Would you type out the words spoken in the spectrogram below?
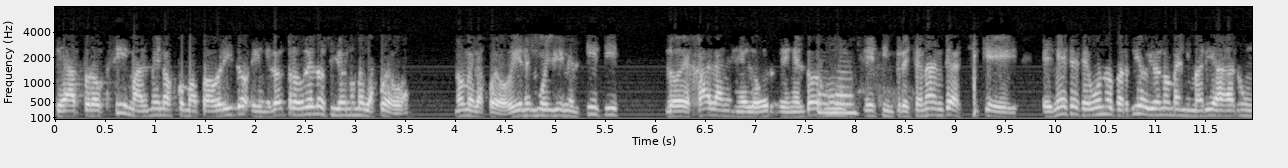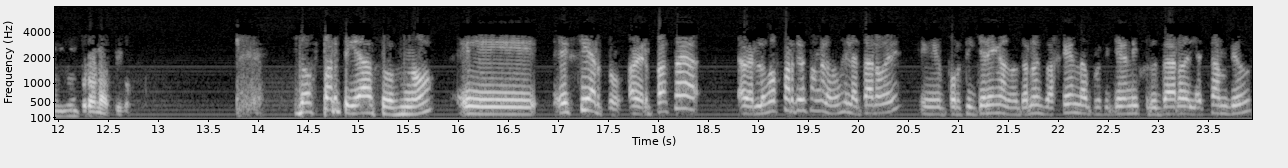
se aproxima al menos como favorito. En el otro duelo si yo no me la juego, ¿eh? no me la juego. Viene muy bien el City, lo de Haaland en el, en el Dortmund es impresionante, así que en ese segundo partido yo no me animaría a dar un, pronóstico. Dos partidazos, ¿no? Eh, es cierto. A ver, pasa. A ver, los dos partidos son a las dos de la tarde, eh, por si quieren anotarlo en su agenda, por si quieren disfrutar de la Champions.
